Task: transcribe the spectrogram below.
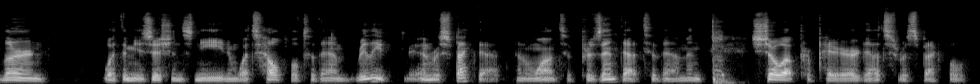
learn what the musicians need and what's helpful to them really and respect that and want to present that to them and show up prepared that's respectful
